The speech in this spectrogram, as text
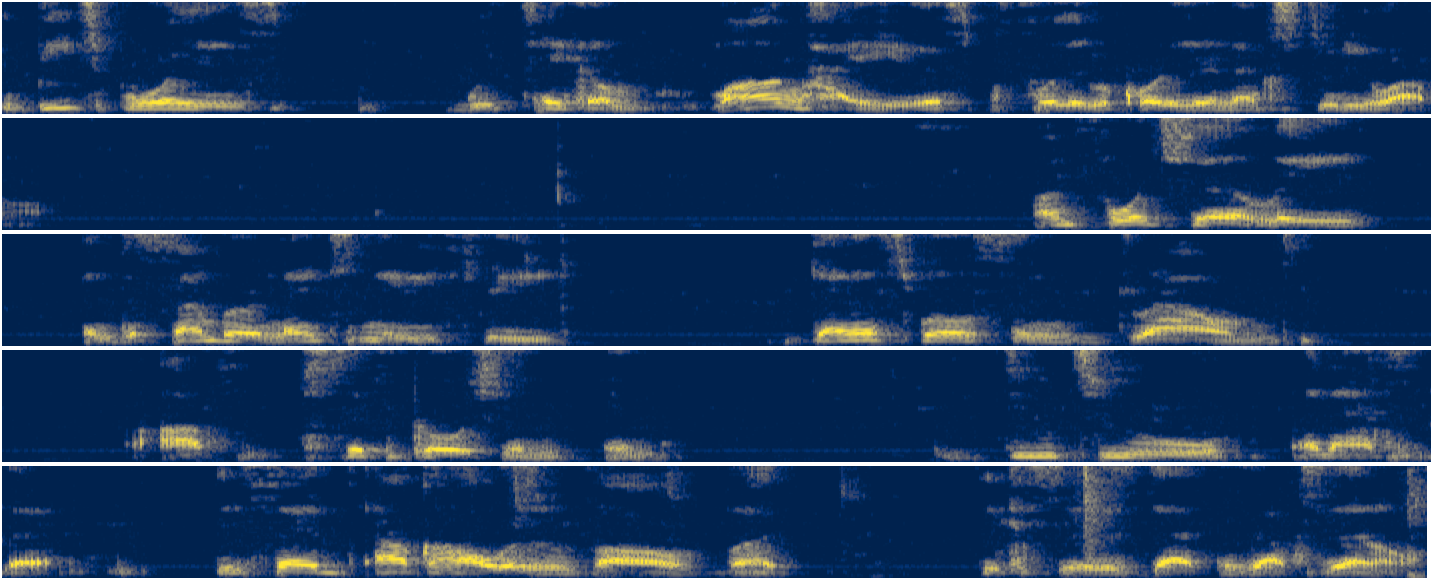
the Beach Boys would take a long hiatus before they recorded their next studio album. Unfortunately, in December 1983, Dennis Wilson drowned off the Pacific Ocean and due to an accident. They said alcohol was involved, but they considered his death as accidental.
